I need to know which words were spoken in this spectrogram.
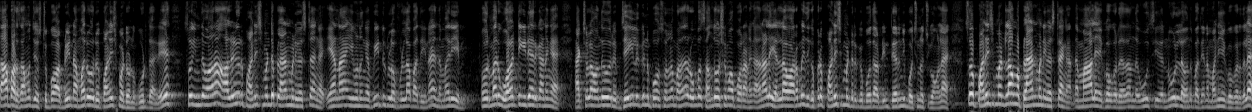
சாப்பாடு சமைச்சு வச்சுட்டு போ அப்படின்ற மாதிரி ஒரு பனிஷ்மெண்ட் ஒன்று கொடுத்தாரு. ஸோ இந்த வாரம் ஆல்ரெடி ஒரு பனிஷ்மெண்ட்டு பிளான் பண்ணி வச்சிட்டாங்க. ஏன்னா இவனுங்க வீட்டுக்குள்ளே ஃபுல்லாக பார்த்தீங்கன்னா இந்த மாதிரி ஒரு மாதிரி உலட்டிக்கிட்டே இருக்கானுங்க. ஆக்சுவலாக வந்து ஒரு ஜெயிலுக்குன்னு போக சொல்ல பார்த்தா ரொம்ப சந்தோஷமாக போகிறானுங்க அதனால் எல்லா வாரமும் இதுக்கப்புறம் பனிஷ்மெண்ட் இருக்க போகுது அப்படின்னு தெரிஞ்சு போச்சுன்னு வச்சுக்கோங்களேன். ஸோ பனிஷ்மெண்ட்லாம் அவங்க பிளான் பண்ணி வச்சிட்டாங்க. அந்த மாலையை கோக்குறது அந்த ஊசி நூலில் வந்து பார்த்தீங்கன்னா மணியை கோக்குறதுல.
